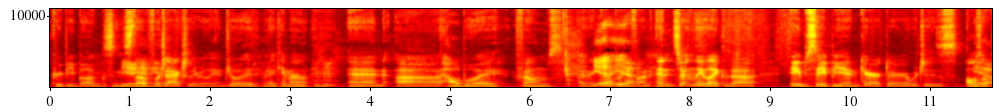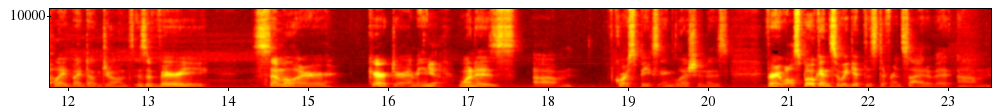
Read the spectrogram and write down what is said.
creepy bugs and Yeah, stuff, yeah, which. I actually really enjoyed when it came out, Mhm. and uh, Hellboy films I think Yeah, pretty yeah. fun, and certainly like the Abe Sapien character, which is also Yeah. played by Doug Jones, is a very similar character. I mean, Yeah. one is, um, of course, speaks English and is very well spoken, so we get this different side of it. Um,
